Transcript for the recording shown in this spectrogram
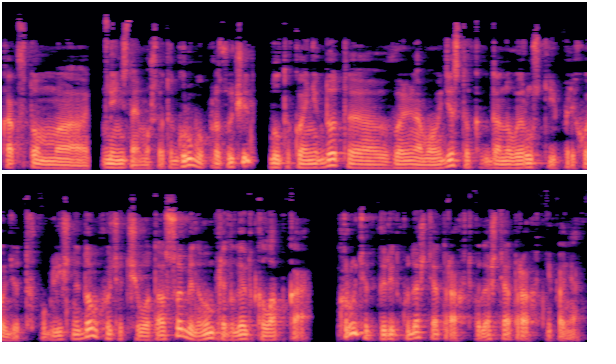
как в том, а, я не знаю, может это грубо прозвучит, был такой анекдот э, во времена моего детства, когда новые русские приходят в публичный дом, хотят чего-то особенного, им предлагают колобка. Крутит, говорит, куда ж тебя трахать, куда ж тебя трахать, непонятно.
